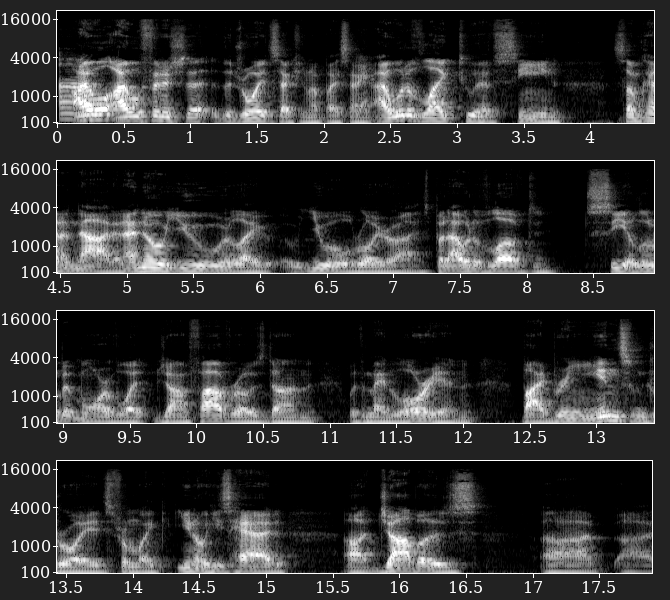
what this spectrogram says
um. I will. I will finish the the droid section up by saying Yeah. I would have liked to have seen some kind of nod, and I know you were like you will roll your eyes, but I would have loved to see a little bit more of what Jon Favreau's done with the Mandalorian by bringing in some droids from like you know he's had uh, Jabba's uh, uh,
